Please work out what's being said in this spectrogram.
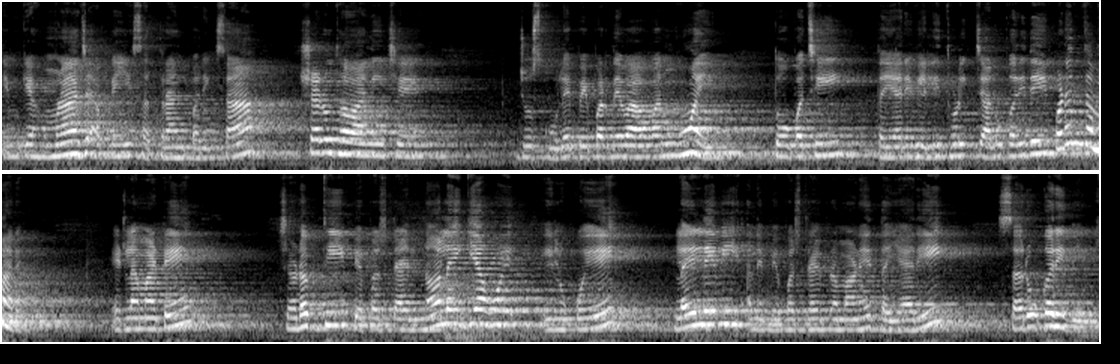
કેમ કે હમણાં જ આપણી સત્રાંત પરીક્ષા શરૂ થવાની છે. જો સ્કૂલે પેપર દેવા આવવાનું હોય, તો પછી તૈયારી વહેલી થોડીક ચાલુ કરી દેવી પડે ને તમારે. એટલા માટે ઝડપથી પેપર સ્ટાઇલ ન લઈ ગયા હોય, એ લોકોએ લઈ લેવી અને પેપર સ્ટાઇલ પ્રમાણે તૈયારી શરૂ કરી દેવી.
